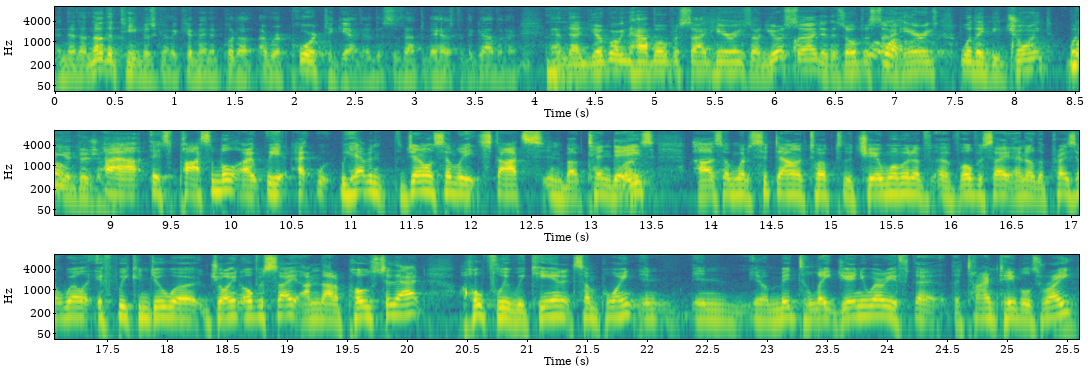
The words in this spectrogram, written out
And then another team is going to come in and put a, a report together. This is at the behest of the governor. And then you're going to have oversight hearings on your side, and there's oversight well, hearings. Will they be joint? What well, do you envision? Uh, it's possible. I, we, I, we haven't, the General Assembly starts in about 10 days. Right. Uh, so I'm going to sit down and talk to the chairwoman of, of oversight. I know the president will. If we can do a joint oversight, I'm not opposed to that. Hopefully we can at some point in, in you know, mid to late January if the, the timetable's right.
